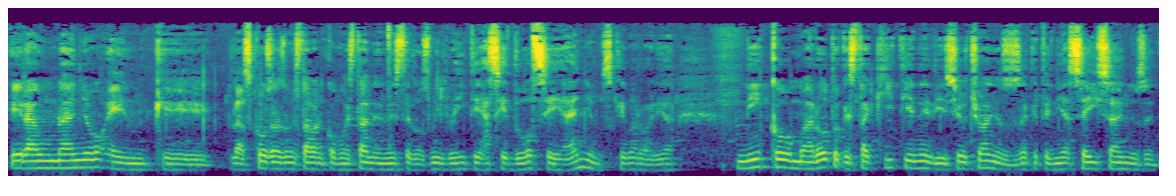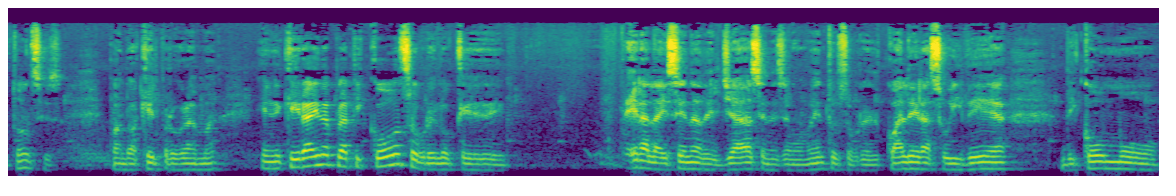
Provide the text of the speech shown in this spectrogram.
Era un año en que las cosas no estaban como están en este 2020, hace 12 años, qué barbaridad. Nico Maroto, que está aquí, tiene 18 años, o sea que tenía 6 años entonces, cuando aquel programa, en el que Iraida platicó sobre lo que era la escena del jazz en ese momento, sobre cuál era su idea de cómo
